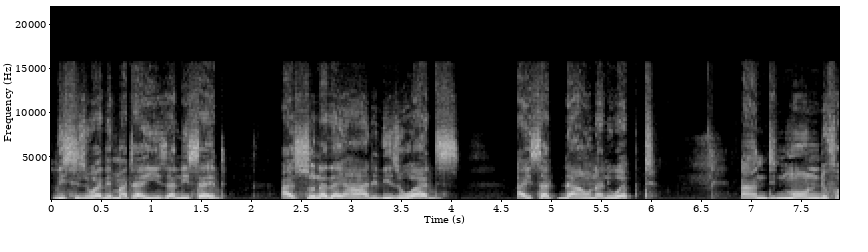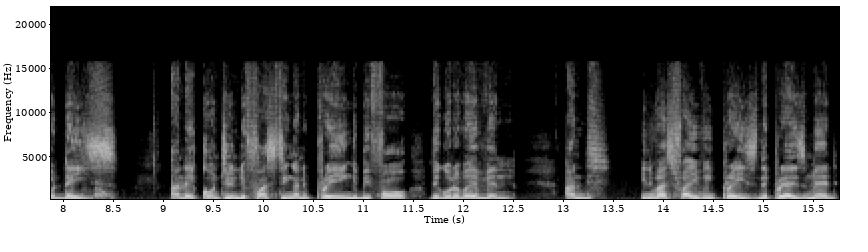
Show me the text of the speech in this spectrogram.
this is where the matter is. And he said, As soon as I heard these words, I sat down and wept, and mourned for days. And I continued fasting and praying before the God of heaven. And in verse 5, he prays, the prayer is made,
